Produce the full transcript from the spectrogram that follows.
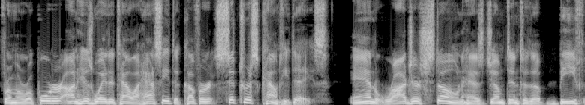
from a reporter on his way to Tallahassee to cover Citrus County Days. And Roger Stone has jumped into the beef,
